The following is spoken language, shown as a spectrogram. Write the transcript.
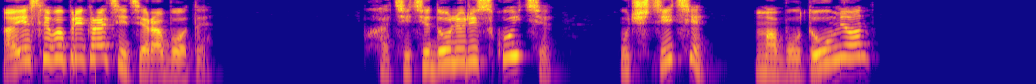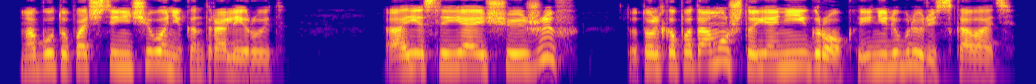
А если вы прекратите работы? Хотите долю рискуйте. Учтите, Мабуту умен. Мабуту почти ничего не контролирует. А если я еще и жив, то только потому, что я не игрок и не люблю рисковать»,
